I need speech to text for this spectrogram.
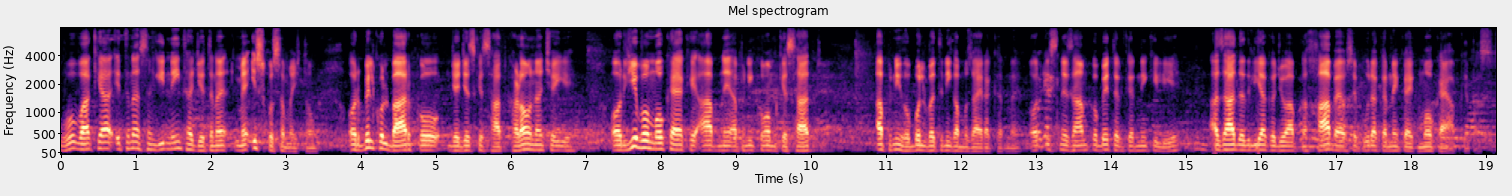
वो वाक़ इतना संगीन नहीं था जितना मैं इसको समझता हूँ। और बिल्कुल बार को जजेस के साथ खड़ा होना चाहिए। और ये वो मौका है कि आपने अपनी कौम के साथ अपनी हबुलवतनी का मुजाहरा करना है। और इस निज़ाम को बेहतर करने के लिए आज़ाद अदलिया का जो आपका ख्वाब है, उसे पूरा करने का एक मौका है आपके पास।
